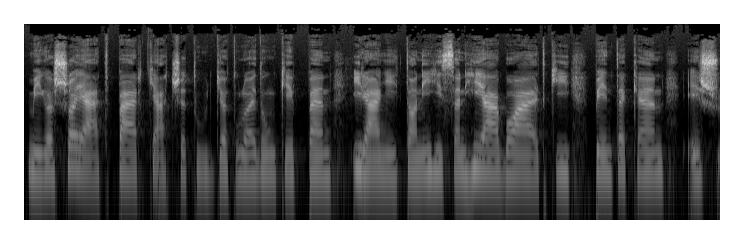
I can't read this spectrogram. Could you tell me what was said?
még a saját pártját se tudja tulajdonképpen irányítani, hiszen hiába állt ki pénteken, és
